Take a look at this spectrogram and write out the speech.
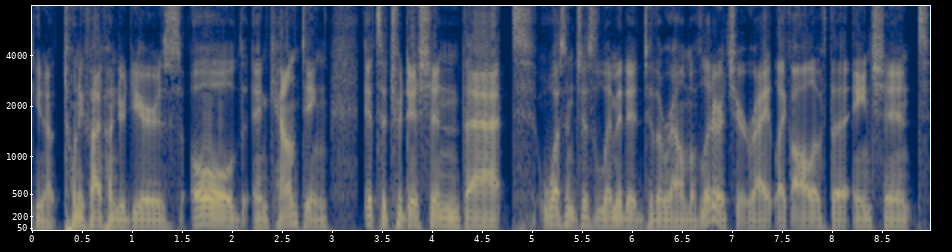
you know 2500 years old and counting. It's a tradition that wasn't just limited to the realm of literature right? Like all of the ancient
